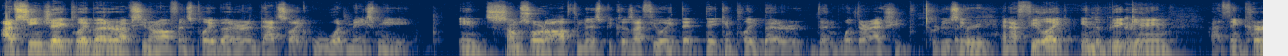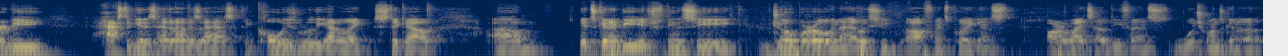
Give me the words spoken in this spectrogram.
I've seen Jake play better. I've seen our offense play better, and that's like what makes me in some sort of optimist because I feel like that they can play better than what they're actually producing. Agreed. And I feel like in the big game, I think Kirby has to get his head out of his ass. I think Coley's really got to like stick out. Um, it's going to be interesting to see Joe Burrow and that LSU offense play against our lights out defense. Which one's gonna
